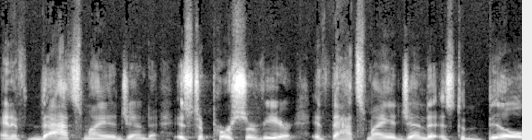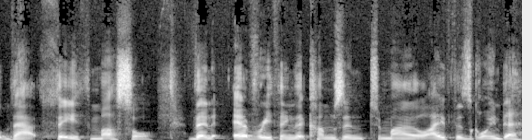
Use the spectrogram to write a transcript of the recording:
And if that's my agenda, is to persevere, if that's my agenda, is to build that faith muscle, then everything that comes into my life is going to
